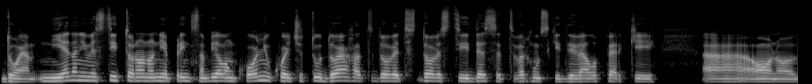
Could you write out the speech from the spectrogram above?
dojam. Nijedan investitor ono nije princ na bijelom konju koji će tu dojahat, dovesti deset vrhunskih developerki, ono,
